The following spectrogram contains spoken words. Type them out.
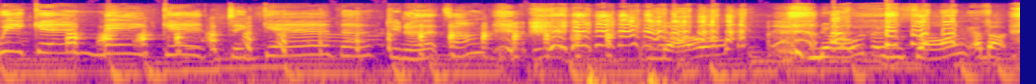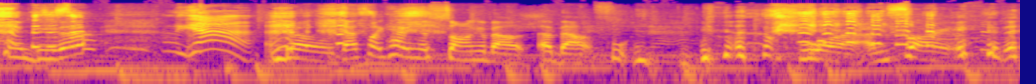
We can make it together. Do you know that song? no, no, there's a song about Candida. yeah. No, that's like having a song about about fl- flora. I'm sorry.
